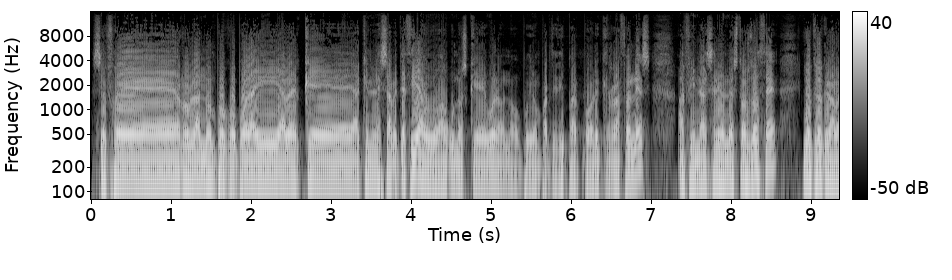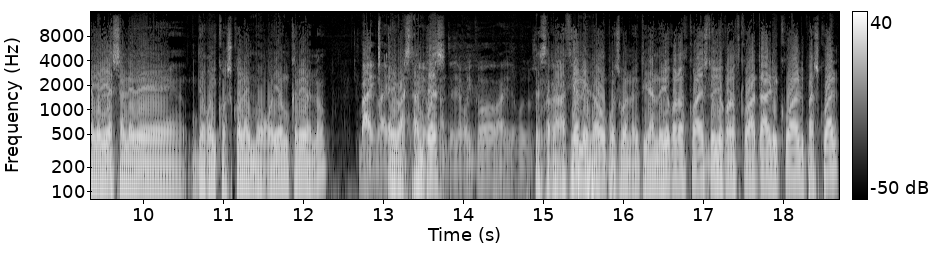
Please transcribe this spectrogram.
se fue rulando un poco por ahí a ver que a quienes les apetecía, hubo algunos que, bueno, no pudieron participar por X razones, al final salieron estos 12, yo creo que la mayoría sale de, de Goicoscola y Mogollón, creo, ¿no? Hay bastantes. bastantes de goiko, bai, de esta relación y luego pues bueno ir tirando. Yo conozco a esto yo conozco a tal y cual y pascual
